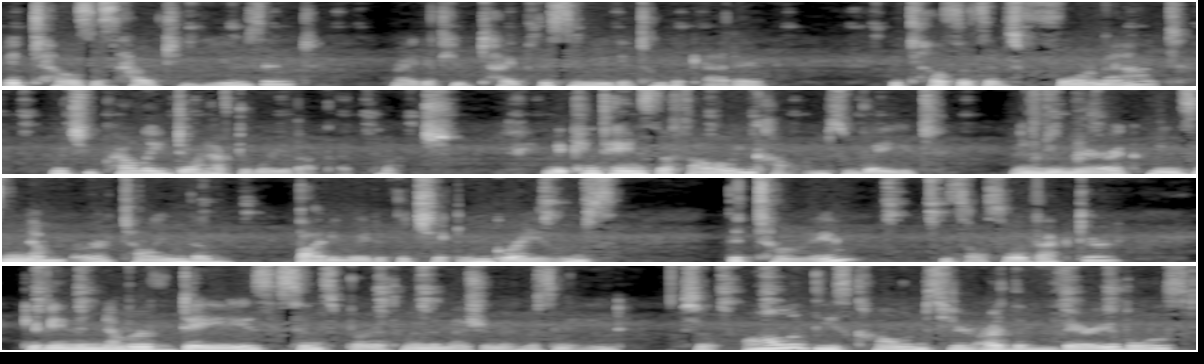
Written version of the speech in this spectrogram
It tells us how to use it, right? If you type this in, you get to look at it. It tells us its format, which you probably don't have to worry about that much. And it contains the following columns, weight, a numeric means number, telling the body weight of the chick in grams. The time is also a vector, giving the number of days since birth when the measurement was made. So all of these columns here are the variables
